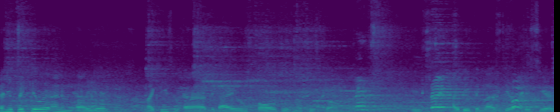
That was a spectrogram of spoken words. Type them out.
can you pick your enemy? Uh, your like he's uh, the guy who's called he's not too strong. He's, I beat him last year and this year.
